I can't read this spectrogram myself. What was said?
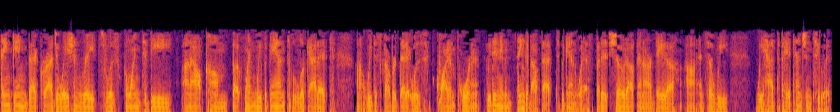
thinking that graduation rates was going to be an outcome, but when we began to look at it, uh, we discovered that it was quite important. We didn't even think about that to begin with, but it showed up in our data, uh, and so we we had to pay attention to it.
